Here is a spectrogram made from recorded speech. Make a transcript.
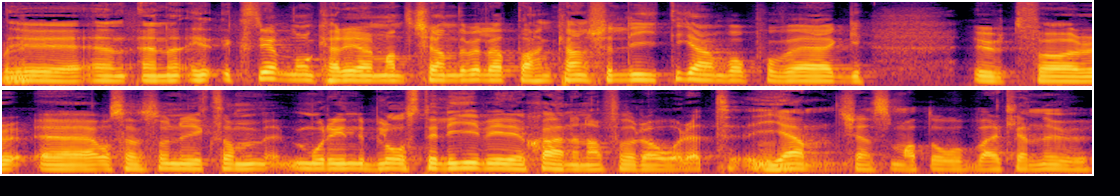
Det är en, en extremt lång karriär. Man kände väl att han kanske lite grann var på väg utför eh, och sen så liksom Mourinho blåste liv i stjärnorna förra året igen. Känns som att då verkligen nu,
